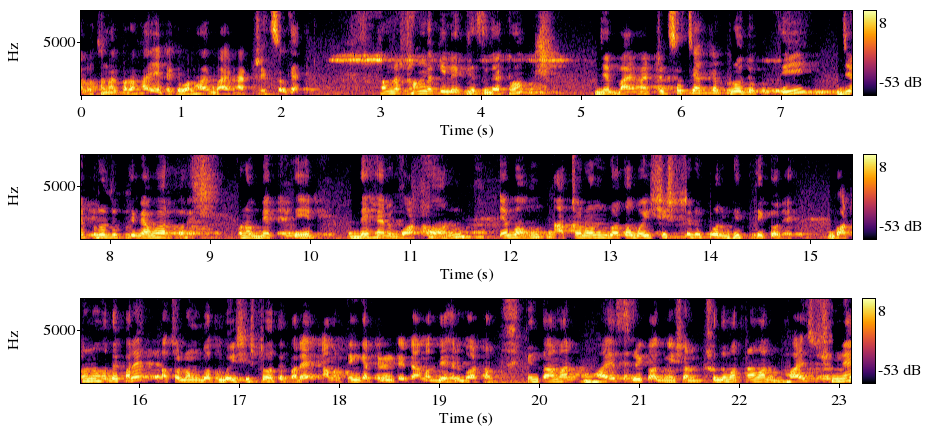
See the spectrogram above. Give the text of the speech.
আলোচনা করা হয়, এটাকে বলা হয় বায়োমেট্রিক্স ওকে আমরা সংজ্ঞা কি লিখেছি দেখো? যে বায়োমেট্রিক্স হচ্ছে একটা প্রযুক্তি যে প্রযুক্তি ব্যবহার করে কোনো ব্যক্তির দেহের গঠন এবং আচরণগত বৈশিষ্ট্যের উপর ভিত্তি করে। গঠনও হতে পারে, আচরণগত বৈশিষ্ট্য হতে পারে। আমার ফিঙ্গারপ্রিন্ট এটা আমার দেহের গঠন। কিন্তু আমার ভয়েস রিকগনিশন শুধুমাত্র আমার ভয়েস শুনে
